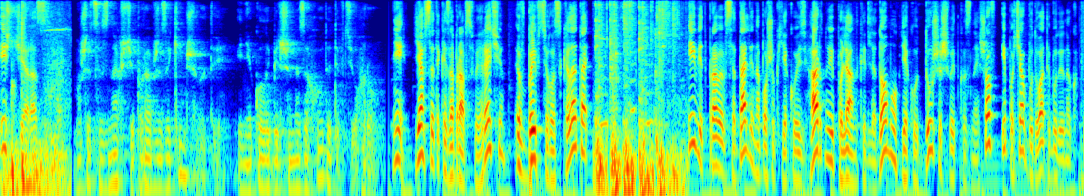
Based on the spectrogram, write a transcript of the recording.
І ще раз. Може, це знак, що пора вже закінчувати і ніколи більше не заходити в цю гру. Ні, я все-таки забрав свої речі, вбив цього скелета і відправився далі на пошук якоїсь гарної полянки для дому, яку дуже швидко знайшов і почав будувати будинок.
